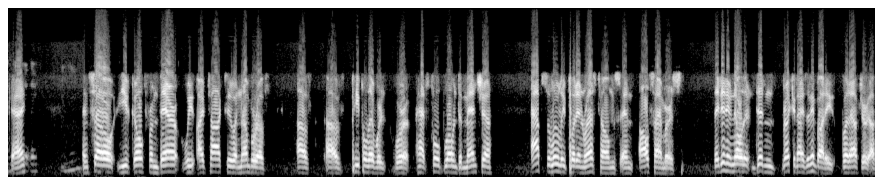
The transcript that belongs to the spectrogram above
Okay? Mm-hmm. And so you go from there. We I've talked to a number of of of people that were were had full blown dementia, absolutely put in rest homes and Alzheimer's. They didn't even know that didn't recognize anybody. But after a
